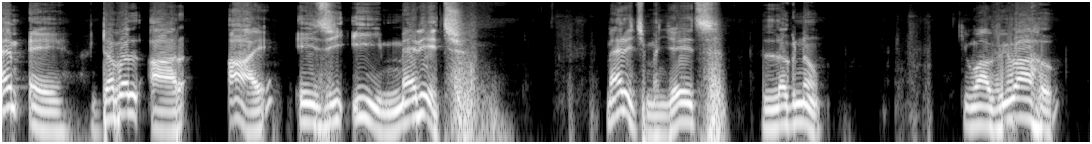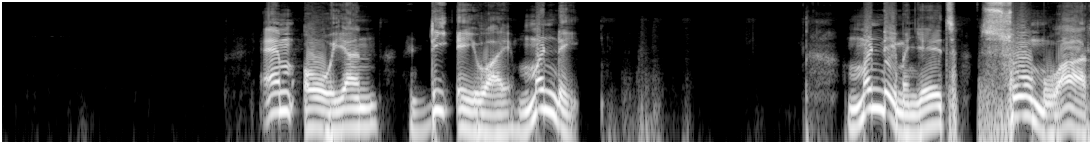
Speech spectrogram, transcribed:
M A double R I A G E marriage marriage म्हणजेच लग्न किंवा विवाह. M O N D A Y Monday Monday म्हणजेच सोमवार.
